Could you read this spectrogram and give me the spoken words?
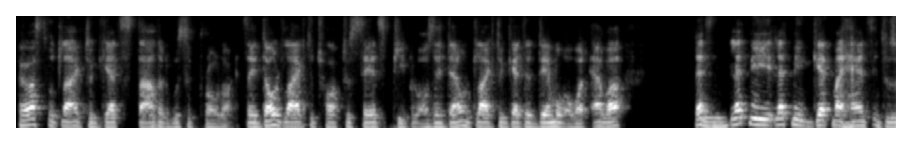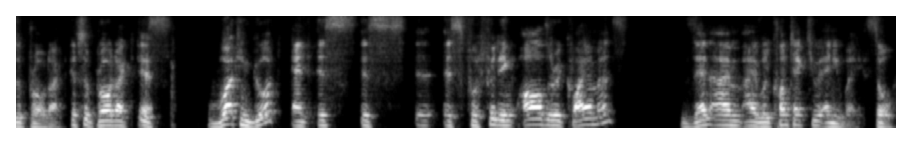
first would like to get started with the product. They don't like to talk to salespeople, or they don't like to get a demo or whatever. Let's mm. let me let me get my hands into the product. If the product yeah. is working good and is is is fulfilling all the requirements, then I'm I will contact you anyway. So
